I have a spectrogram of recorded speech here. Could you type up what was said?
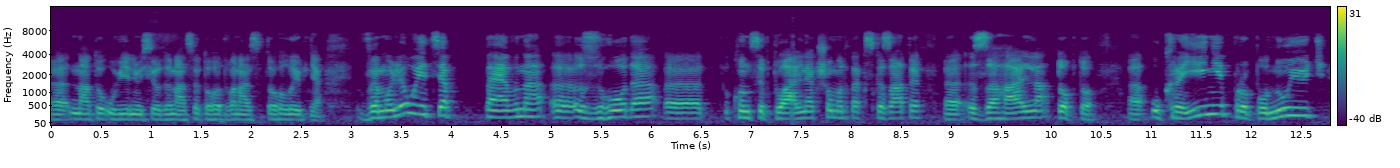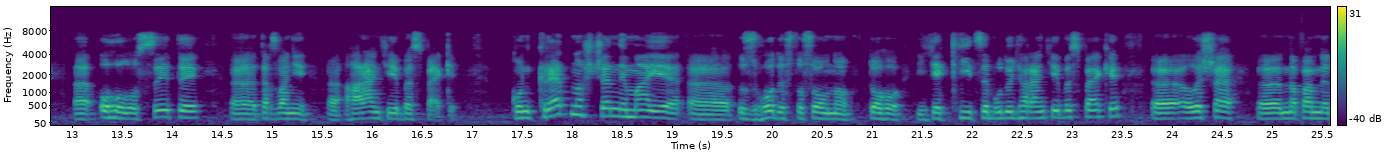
е, НАТО у Вільнюсі 11-12 липня. Вимальовується. Певна е, згода е, концептуальна, якщо можна так сказати, е, загальна. Тобто е, Україні пропонують е, оголосити е, так звані е, гарантії безпеки. Конкретно ще немає е, згоди стосовно того, які це будуть гарантії безпеки. Е, лише е, напевне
